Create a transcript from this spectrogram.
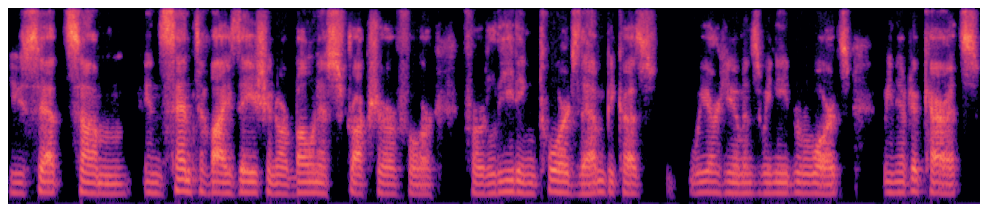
you set some incentivization or bonus structure for for leading towards them because we are humans. We need rewards. We need the carrots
